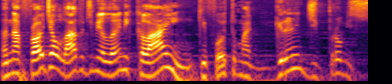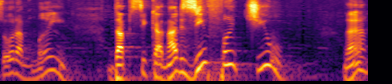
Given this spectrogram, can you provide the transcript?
Ana Freud ao lado de Melanie Klein, que foi uma grande promissora mãe da psicanálise infantil, né?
